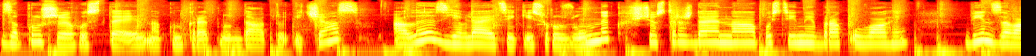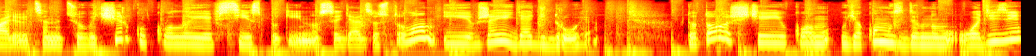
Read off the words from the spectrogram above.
запрошує гостей на конкретну дату і час, але з'являється якийсь розумник, що страждає на постійний брак уваги. Він завалюється на цю вечірку, коли всі спокійно сидять за столом і вже їдять вдруге. До того ще й у якомусь дивному одязі,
